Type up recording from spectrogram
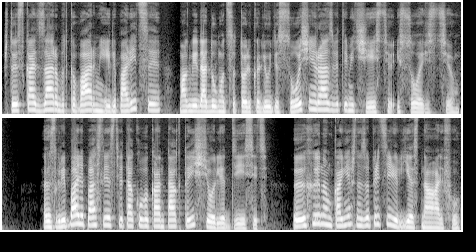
что искать заработка в армии или полиции – могли додуматься только люди с очень развитыми честью и совестью. Разгребали последствия такого контакта еще лет десять. Эхинам, конечно, запретили въезд на Альфу,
